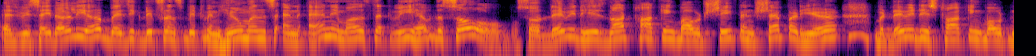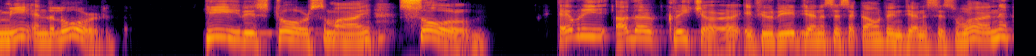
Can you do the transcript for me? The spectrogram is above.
As we said earlier, basic difference between humans and animals that we have the soul. So David, he is not talking about sheep and shepherd here, but David is talking about me and the Lord. He restores my soul. Every other creature, if you read Genesis account in Genesis 1,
